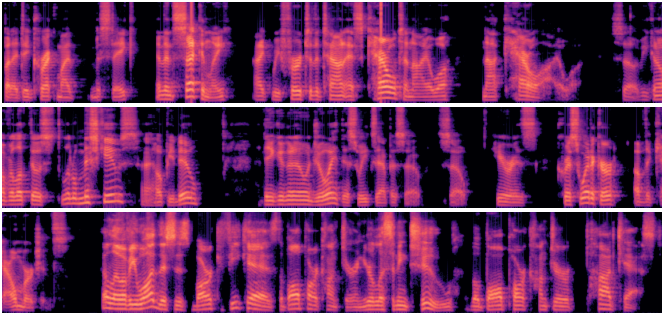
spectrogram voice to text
but I did correct my mistake. And then secondly, I referred to the town as Carrollton, Iowa, not Carroll, Iowa. So if you can overlook those little miscues, I hope you do. I think you're going to enjoy this week's episode. So here is Chris Whitaker of the Carroll Merchants. Hello, everyone. This is Mark Viquez, the Ballpark Hunter, and you're listening to the Ballpark Hunter podcast.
